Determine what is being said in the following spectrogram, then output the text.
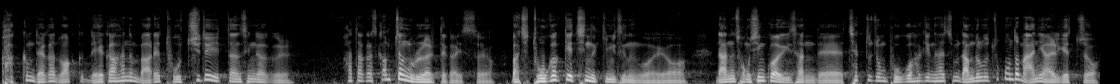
가끔 내가 막 내가 하는 말에 도취돼 있다는 생각을 하다가 깜짝 놀랄 때가 있어요. 마치 도가 깨친 느낌이 드는 거예요. 나는 정신과 의사인데 책도 좀 보고 하긴 하지만 남들보다 조금 더 많이 알겠죠.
